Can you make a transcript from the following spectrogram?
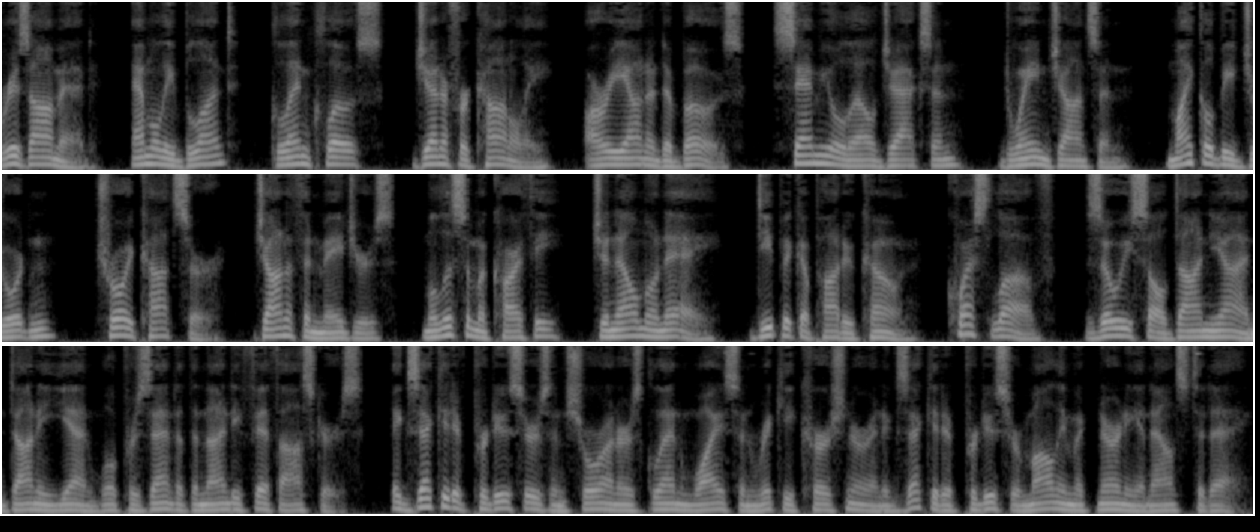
Riz Ahmed, Emily Blunt, Glenn Close, Jennifer Connelly, Ariana DeBose, Samuel L. Jackson, Dwayne Johnson, Michael B. Jordan, Troy Kotsur, Jonathan Majors, Melissa McCarthy, Janelle Monáe, Deepika Padukone, Questlove, Zoe Saldana, and Donnie Yen will present at the 95th Oscars. Executive producers and showrunners Glenn Weiss and Ricky Kirschner and executive producer Molly McNerney announced today.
